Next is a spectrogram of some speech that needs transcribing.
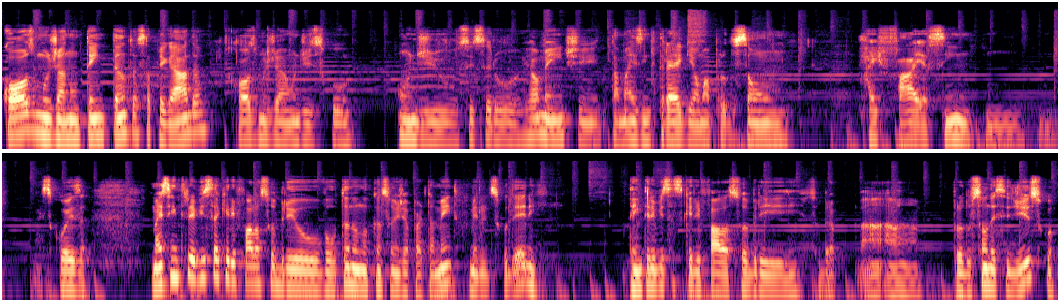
Cosmo já não tem tanto essa pegada. Cosmo já é um disco onde o Cícero realmente está mais entregue a uma produção hi-fi, assim, com mais coisa. Mas tem entrevista que ele fala sobre o Voltando no Canções de Apartamento, o primeiro disco dele. Tem entrevistas que ele fala sobre, sobre a, a, a produção desse disco.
